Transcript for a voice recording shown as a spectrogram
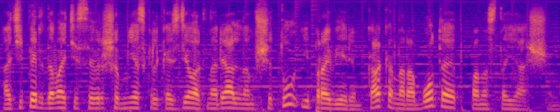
А теперь давайте совершим несколько сделок на реальном счету и проверим, как она работает по-настоящему.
